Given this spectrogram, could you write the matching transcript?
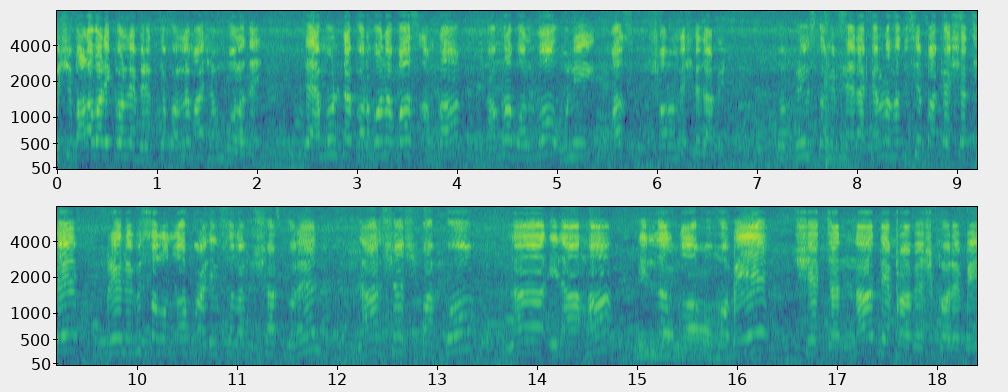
বেশি বাড়াবাড়ি করলে, বিরক্ত করলে মাঝে আমি বলে দেয় তো এমনটা করব না, বাস আমরা আমরা বলব উনি বাস স্মরণ এসে যাবে। তো প্রিন্স তুমি ফেরা কেন হাদিসে পাকে এসেছে, প্রিয় নবী সাল্লাল্লাহু আলাইহি সাল্লাম বিশ্বাস করেন, যার শেষ বাক্য, লা ইলাহা ইল্লাল্লাহ হবে সে জান্নাতে প্রবেশ করবে।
